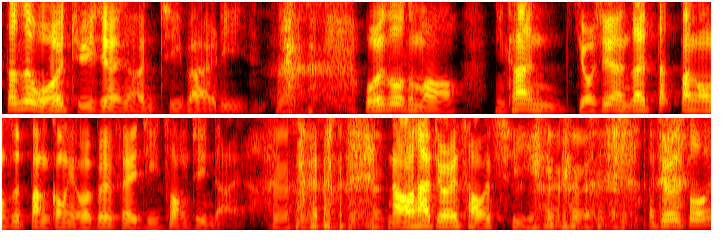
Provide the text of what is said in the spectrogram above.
但是我会举一些很鸡掰的例子，我会说什么？你看有些人在办办公室办公也会被飞机撞进来啊，然后他就会超气，他就会说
